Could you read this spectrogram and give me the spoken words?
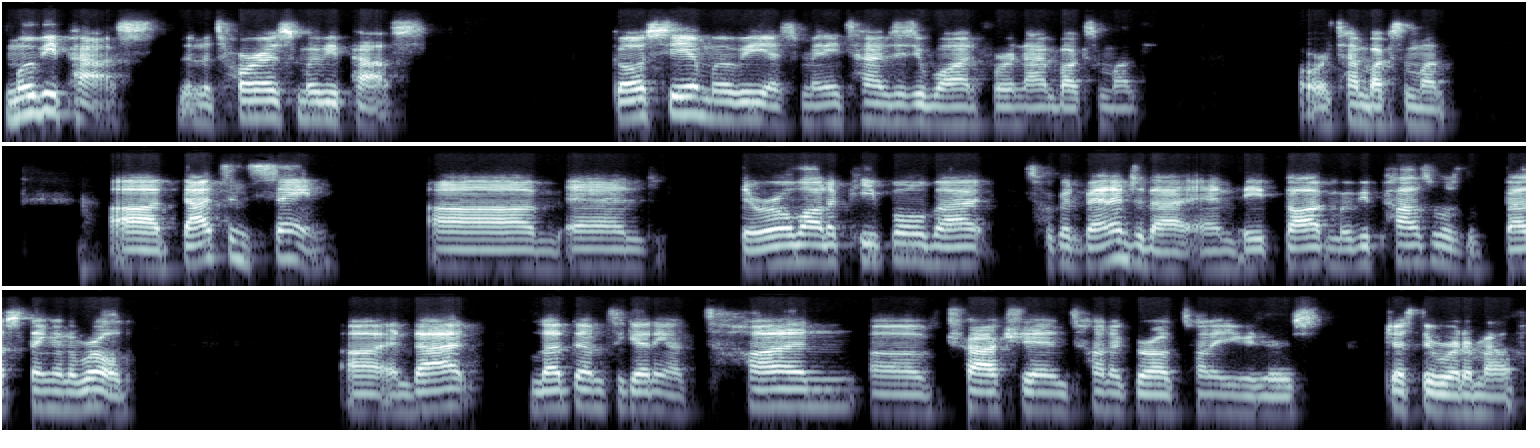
movie pass, the notorious movie pass. Go see a movie as many times as you want for nine bucks a month or 10 bucks a month. Uh, that's insane. Um, and there were a lot of people that took advantage of that and they thought movie pass was the best thing in the world. Uh, and that led them to getting a ton of traction, ton of growth, ton of users just through word of mouth.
